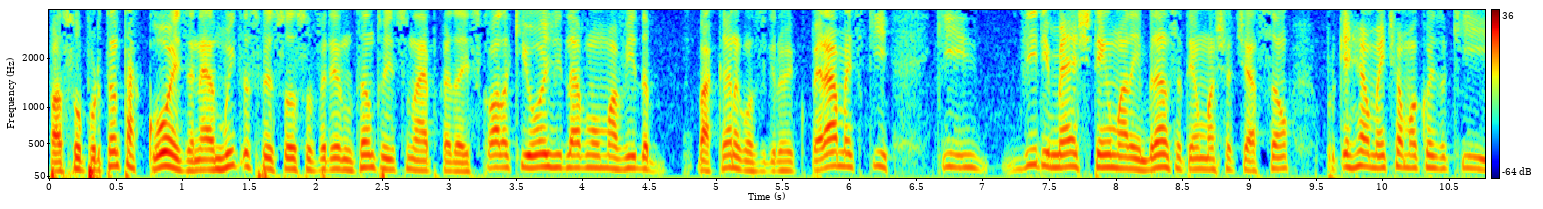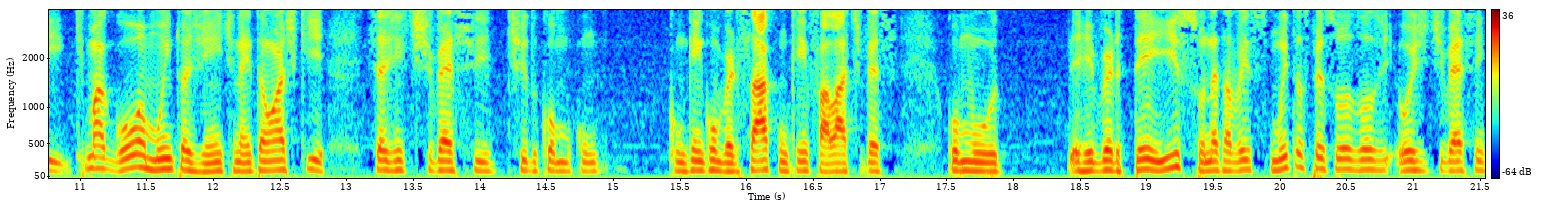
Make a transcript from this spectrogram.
passou por tanta coisa, né? Muitas pessoas sofreram tanto isso na época da escola que hoje levam uma vida bacana, conseguiram recuperar, mas que, que vira e mexe tem uma lembrança, tem uma chateação, porque realmente é uma coisa que, que magoa muito a gente, né? Então acho que se a gente tivesse tido como com, com quem conversar, com quem falar, tivesse como reverter isso, né? Talvez muitas pessoas hoje, hoje tivessem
